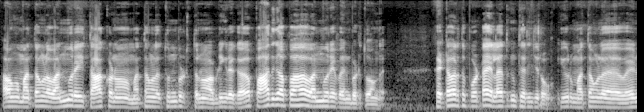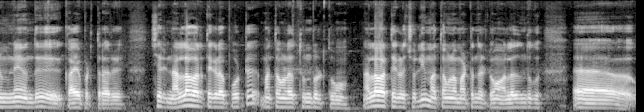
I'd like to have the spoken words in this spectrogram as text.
அவங்க மற்றவங்கள வன்முறை தாக்கணும் மற்றவங்கள துன்புறுத்தணும் அப்படிங்கிறதுக்காக பாதுகாப்பாக வன்முறை பயன்படுத்துவாங்க. கெட்ட வார்த்தை போட்டால் எல்லாத்துக்கும் தெரிஞ்சிடும் இவர் மற்றவங்கள வேணும்னே வந்து காயப்படுத்துகிறாரு சரி நல்ல வார்த்தைகளை போட்டு மற்றவங்கள துன்புறுத்துவோம். நல்ல வார்த்தைகளை சொல்லி மற்றவங்கள மட்டம் தட்டுவோம். அல்லது வந்து கு-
